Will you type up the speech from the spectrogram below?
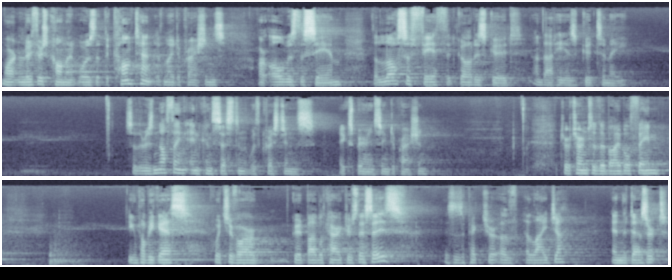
Martin Luther's comment was that the content of my depressions are always the same the loss of faith that God is good and that He is good to me. So there is nothing inconsistent with Christians experiencing depression. To return to the Bible theme, you can probably guess which of our great Bible characters this is. This is a picture of Elijah in the desert.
